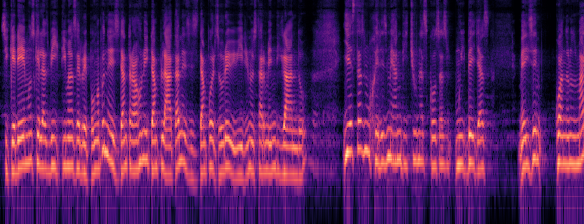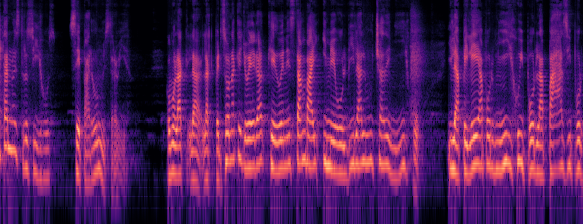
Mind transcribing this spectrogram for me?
si queremos que las víctimas se repongan, pues necesitan trabajo, necesitan plata, necesitan poder sobrevivir y no estar mendigando. Y estas mujeres me han dicho unas cosas muy bellas. Me dicen, cuando nos matan nuestros hijos, se paró nuestra vida. Como la, la, persona que yo era quedó en stand-by y me volví la lucha de mi hijo y la pelea por mi hijo y por la paz y por...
